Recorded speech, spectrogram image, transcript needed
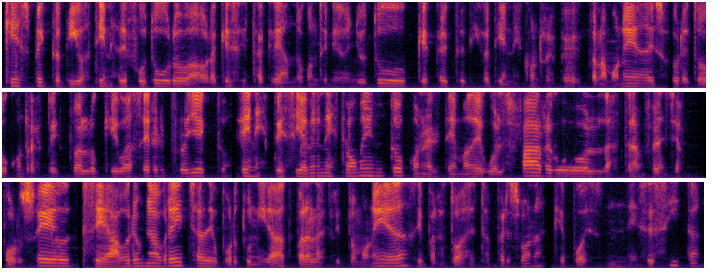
qué expectativas tienes de futuro ahora que se está creando contenido en YouTube, qué expectativa tienes con respecto a la moneda y sobre todo con respecto a lo que va a ser el proyecto, en especial en este momento con el tema de Wells Fargo, las transferencias por sale, se abre una brecha de oportunidad para las criptomonedas y para todas estas personas que pues necesitan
